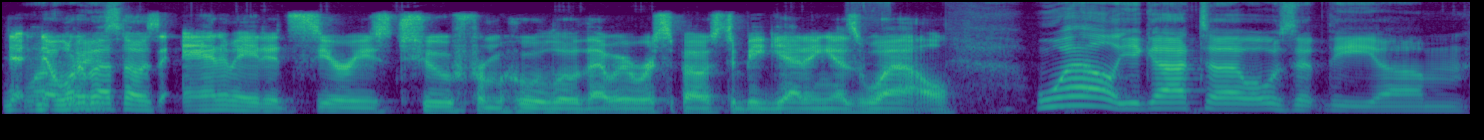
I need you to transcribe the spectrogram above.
Now, now what about those animated series too from Hulu that we were supposed to be getting as well? Well, you got uh, what was it? The um,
